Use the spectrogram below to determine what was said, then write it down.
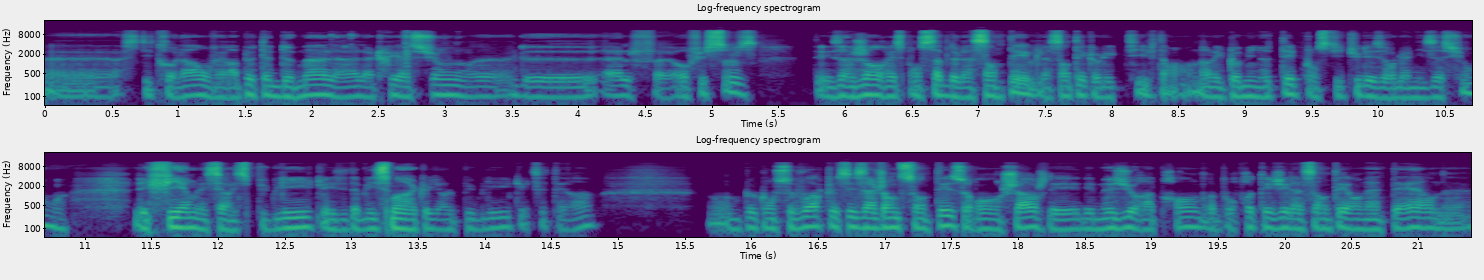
Euh, à ce titre-là, on verra peut-être demain la, création euh, de health officers, des agents responsables de la santé de la santé collective dans, les communautés constituent les organisations, les firmes, les services publics, les établissements accueillant le public, etc. On peut concevoir que ces agents de santé seront en charge des, mesures à prendre pour protéger la santé en interne,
